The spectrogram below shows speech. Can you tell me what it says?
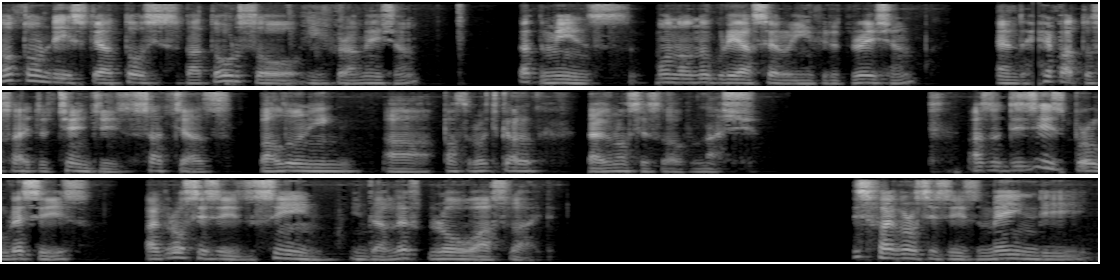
not only steatosis but also inflammation, that means mononuclear cell infiltration, and hepatocyte changes such as ballooning are pathological diagnosis of NASH. As the disease progresses, fibrosis is seen in the left lower slide. This fibrosis is mainly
